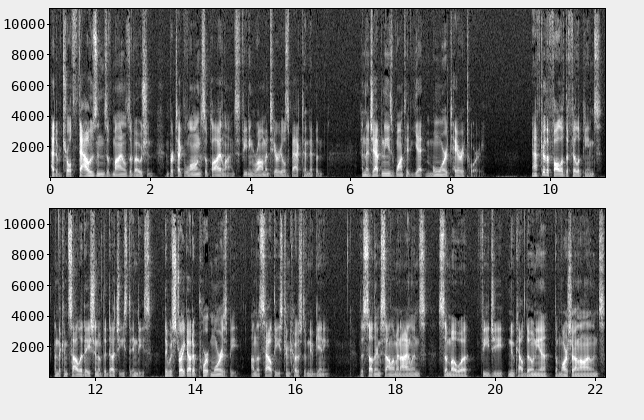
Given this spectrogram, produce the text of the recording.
had to patrol thousands of miles of ocean and protect long supply lines feeding raw materials back to Nippon. And the Japanese wanted yet more territory. After the fall of the Philippines and the consolidation of the Dutch East Indies, they would strike out at Port Moresby on the southeastern coast of New Guinea, the southern Solomon Islands, Samoa, Fiji, New Caledonia, the Marshall Islands,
